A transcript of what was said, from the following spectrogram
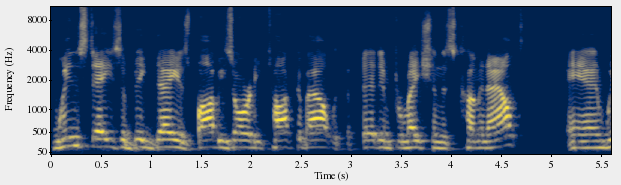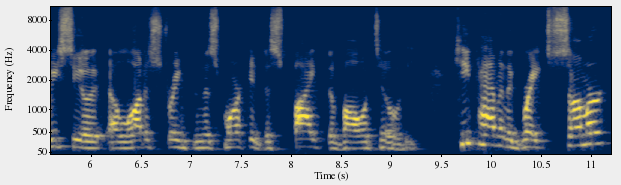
Wednesday's a big day, as Bobby's already talked about, with the Fed information that's coming out. And we see a, a lot of strength in this market despite the volatility. Keep having a great summer,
